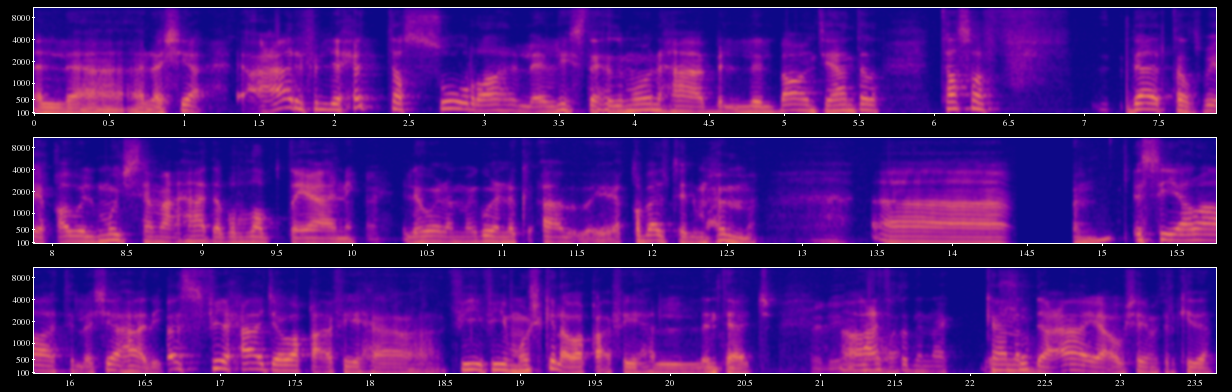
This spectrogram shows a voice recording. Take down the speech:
والاشياء عارف اللي حتى الصورة اللي يستخدمونها لل bounty hunter تصف ذا التطبيق أو المجتمع هذا بالضبط يعني. اللي هو لما يقول إنك آه، قبلت المهمة. آه السيارات الأشياء هذه. بس في حاجة وقع فيها في في مشكلة وقع فيها الإنتاج. أعتقد إنها كانت دعاية أو شيء مثل كذا.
